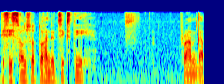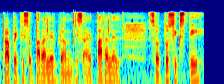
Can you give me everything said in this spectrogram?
This is also 260 from the properties of parallelogram. These are parallel. So 260.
